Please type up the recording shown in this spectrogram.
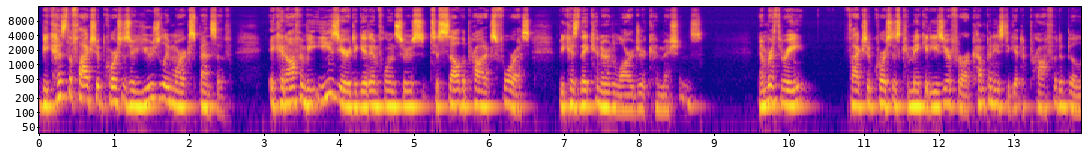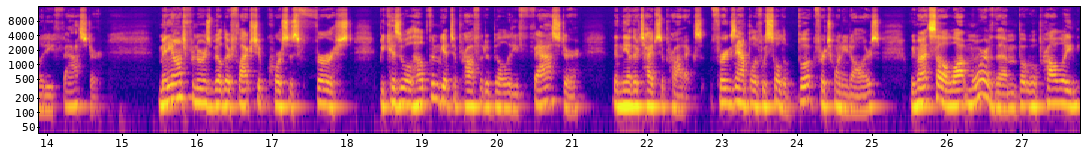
Because the flagship courses are usually more expensive, it can often be easier to get influencers to sell the products for us because they can earn larger commissions. Number three, flagship courses can make it easier for our companies to get to profitability faster. Many entrepreneurs build their flagship courses first because it will help them get to profitability faster than the other types of products. For example, if we sold a book for $20, we might sell a lot more of them, but we'll probably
